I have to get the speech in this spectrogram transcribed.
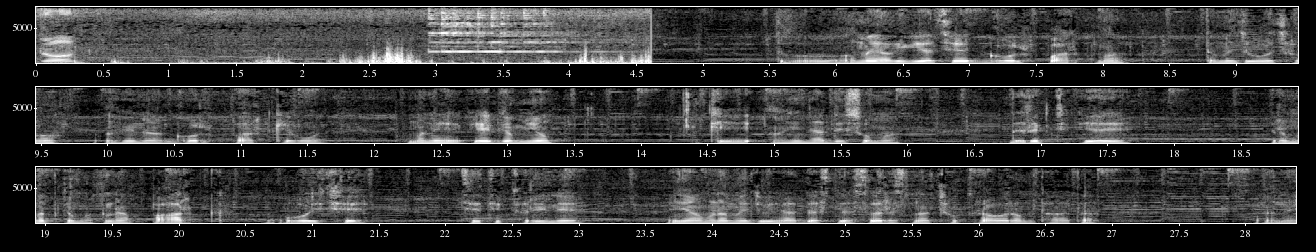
ડ્રોન તો અમે આવી ગયા છે ગોલ્ફ પાર્કમાં. તમે જુઓ છો, અહીંના ગોલ્ફ પાર્ક કેવું હોય. મને એ ગમ્યું કે અહીંના દેશોમાં દરેક જગ્યાએ રમતગમતના પાર્ક હોય છે. જેથી કરીને અહીંયા હમણાં અમે જોયા દસ દસ વર્ષના છોકરાઓ રમતા હતા. અને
